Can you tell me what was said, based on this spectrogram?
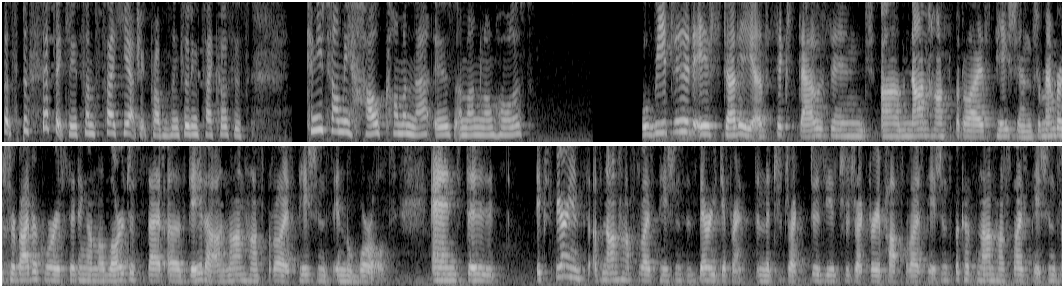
but specifically some psychiatric problems, including psychosis. Can you tell me how common that is among long haulers? Well, we did a study of 6,000 um, non-hospitalized patients. Remember, Survivor Corps is sitting on the largest set of data on non-hospitalized patients in the world. And the experience of non-hospitalized patients is very different than the traje disease trajectory of hospitalized patients because non-hospitalized patients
